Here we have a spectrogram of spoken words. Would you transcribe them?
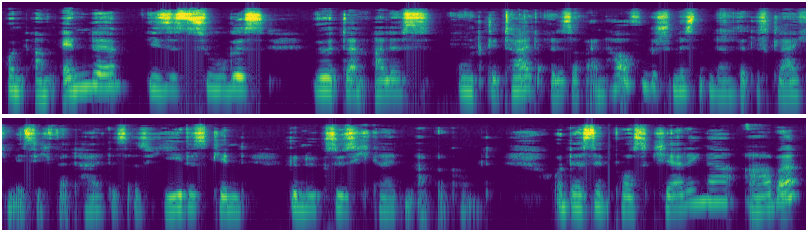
und am Ende dieses Zuges wird dann alles gut geteilt, alles auf einen Haufen geschmissen und dann wird es gleichmäßig verteilt, dass also jedes Kind genug Süßigkeiten abbekommt. Und das sind Postkärringer, aber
